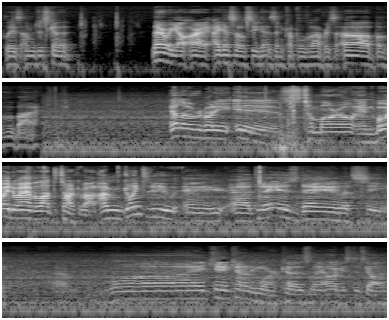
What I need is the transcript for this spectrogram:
please. I'm just gonna. There we go. All right. I guess I will see you guys in a couple of hours. Uh, bye bye bye. Hello, everybody. It is tomorrow, and boy, do I have a lot to talk about. I'm going to do a. Uh, today is day. Let's see. Um, I can't count anymore because my August is gone.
